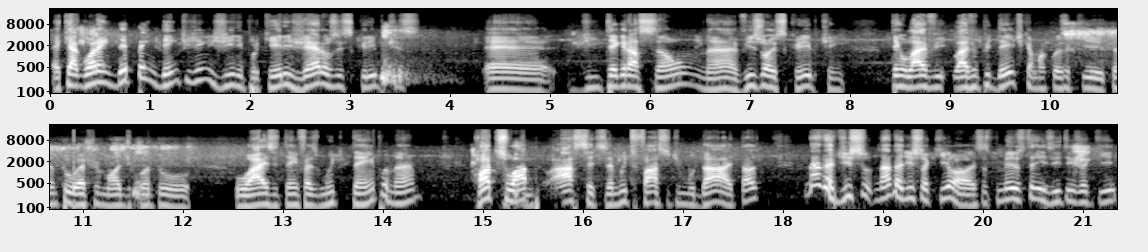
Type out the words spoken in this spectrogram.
é que agora é independente de engine, porque ele gera os scripts é, de integração, né, visual scripting, tem o live, live update, que é uma coisa que tanto o Fmod quanto o- Wise tem faz muito tempo, né? Hot swap assets é muito fácil de mudar e tal. Nada disso, nada disso aqui, ó. Esses primeiros três itens aqui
